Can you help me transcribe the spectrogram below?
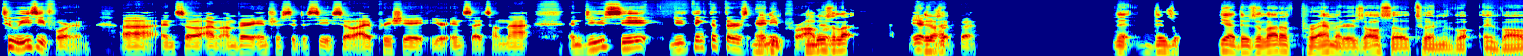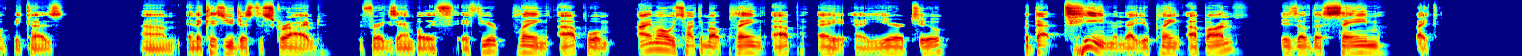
too easy for him? Uh, and so I'm I'm very interested to see. So I appreciate your insights on that. And do you see? Do you think that there's Maybe, any problem? There's a lot. Yeah, go ahead, a, go ahead. There's yeah, there's a lot of parameters also to invo- involve because um, in the case you just described, for example, if if you're playing up, well, I'm always talking about playing up a, a year or two, but that team that you're playing up on is of the same like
